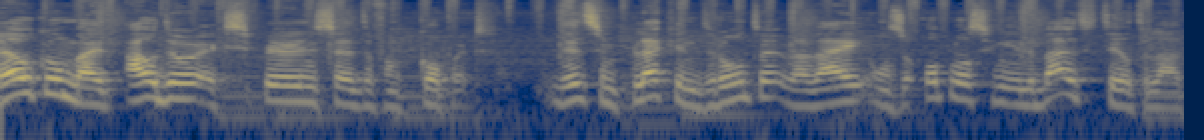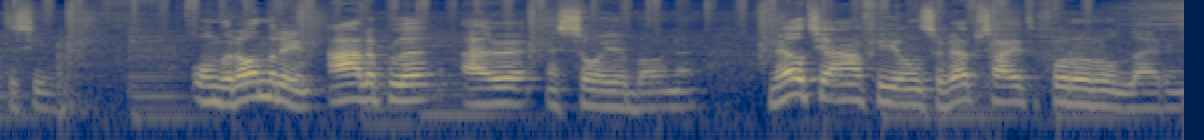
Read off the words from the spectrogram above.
Welkom bij het Outdoor Experience Center van Koppert. Dit is een plek in Dronten waar wij onze oplossingen in de buitenteelt laten zien. Onder andere in aardappelen, uien en sojabonen. Meld je aan via onze website voor een rondleiding.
